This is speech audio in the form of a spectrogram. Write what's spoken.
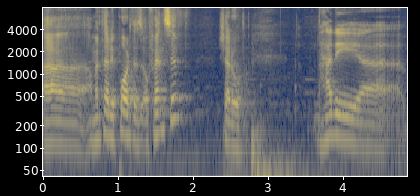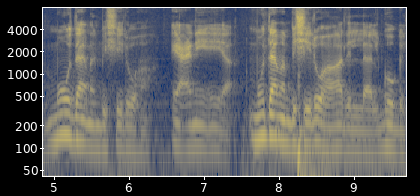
آه عملتها report as offensive شالوها. هذه آه، مو دائما بيشيلوها. يعني مو دائما بيشيلوها هذه ال- الجوجل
